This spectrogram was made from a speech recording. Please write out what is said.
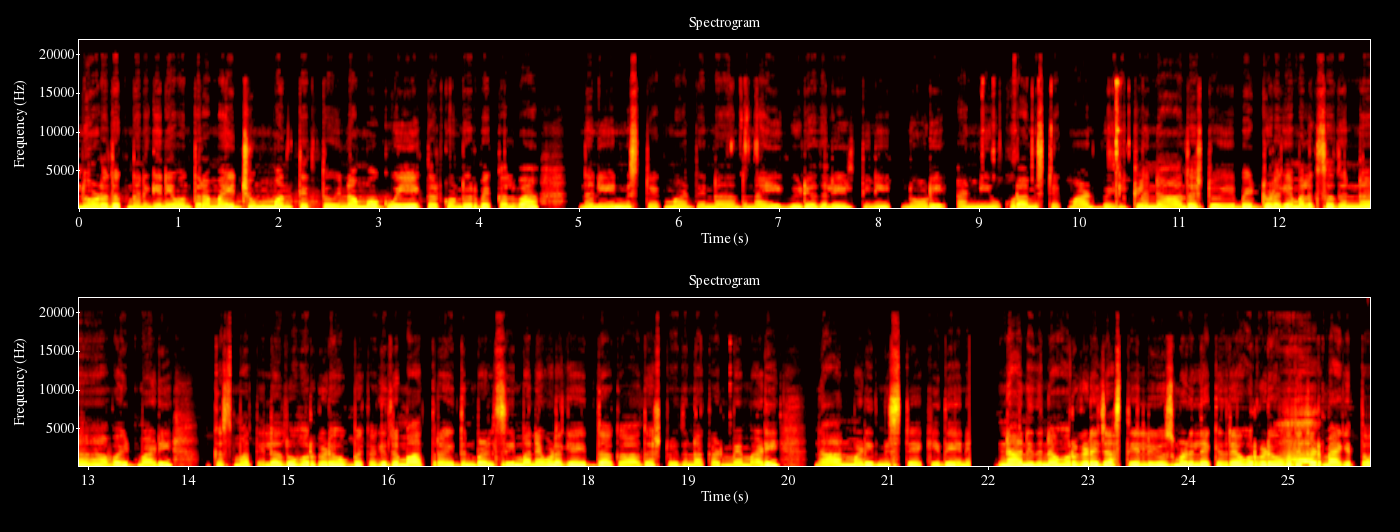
ನೋಡೋದಕ್ಕೆ ನನಗೇನೆ ಒಂಥರ ಮೈ ಜುಮ್ ಅಂತಿತ್ತು. ಇನ್ನು ಮಗು ಹೇಗೆ ತಡ್ಕೊಂಡಿರಬೇಕಲ್ವಾ? ನಾನು ಏನು ಮಿಸ್ಟೇಕ್ ಮಾಡಿದೆ ಅನ್ನೋದನ್ನು ಈಗ ವಿಡಿಯೋದಲ್ಲಿ ಹೇಳ್ತೀನಿ. ನೋಡಿ ಆ್ಯಂಡ್ ನೀವು ಕೂಡ ಮಿಸ್ಟೇಕ್ ಮಾಡಬೇಡಿ. ಮಕ್ಕಳನ್ನ ಆದಷ್ಟು ಈ ಬೆಡ್ ಒಳಗೆ ಮಲಗಿಸೋದನ್ನು ಅವಾಯ್ಡ್ ಮಾಡಿ. ಅಕಸ್ಮಾತ್ ಎಲ್ಲಾದರೂ ಹೊರಗಡೆ ಹೋಗಬೇಕಾಗಿದ್ರೆ ಮಾತ್ರ ಇದನ್ನು ಬಳಸಿ. ಮನೆ ಒಳಗೆ ಇದ್ದಾಗ ಆದಷ್ಟು ಇದನ್ನು ಕಡಿಮೆ ಮಾಡಿ. ನಾನು ಮಾಡಿದ ಮಿಸ್ಟೇಕ್ ಇದೇನೆ. ನಾನು ಇದನ್ನು ಹೊರಗಡೆ ಜಾಸ್ತಿ ಎಲ್ಲೂ ಯೂಸ್ ಮಾಡಿಲ್ಲ ಯಾಕೆಂದರೆ ಹೊರಗಡೆ ಹೋಗೋದೇ ಕಡಿಮೆ ಆಗಿತ್ತು.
